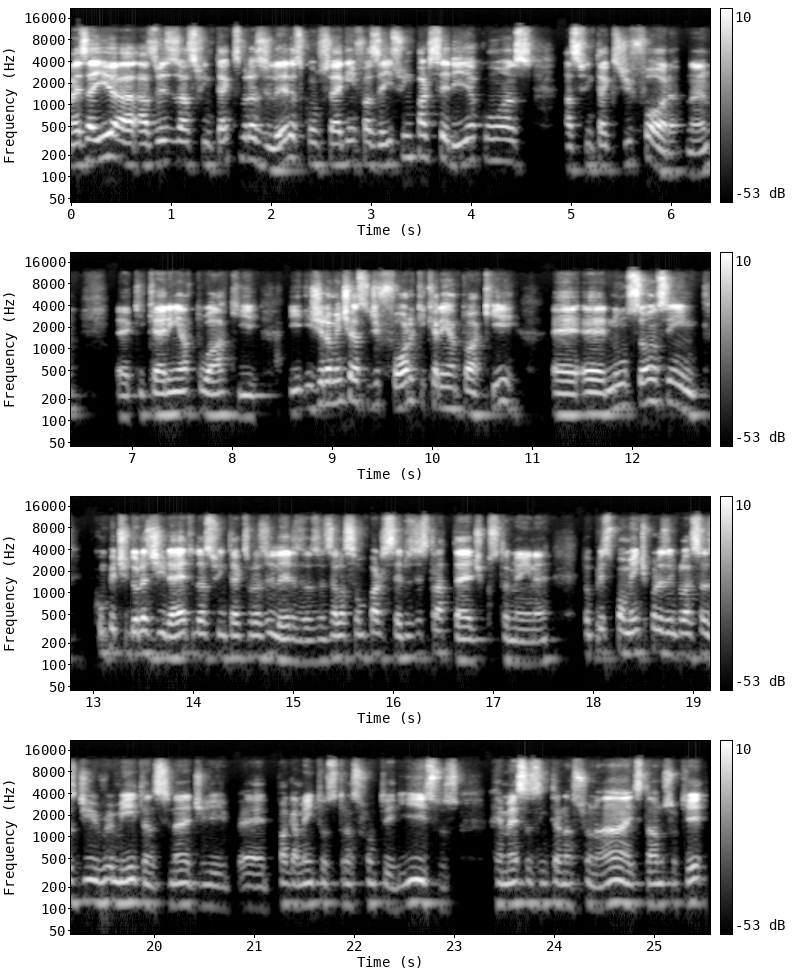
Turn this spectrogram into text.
Mas aí, a, às vezes, as fintechs brasileiras conseguem fazer isso em parceria com as, as fintechs de fora, né? É, que querem atuar aqui. E, e, geralmente essas de fora que querem atuar aqui é, é, não são assim competidoras direto das fintechs brasileiras, às vezes elas são parceiros estratégicos também, né? Então, principalmente, por exemplo, essas de remittance, né, de é, pagamentos transfronteiriços, remessas internacionais, tal, não sei o quê,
